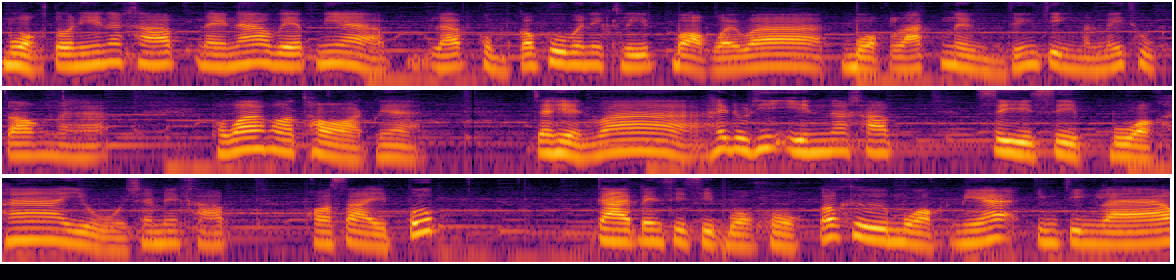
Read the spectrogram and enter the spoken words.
หมวกตัวนี้นะครับ ในหน้าเว็บเนี่ย แล้วผมก็พูดไว้ในคลิปบอกไว้ว่าบวกลักหนึ่งจริง ๆ มันไม่ถูกต้องนะฮะ เพราะว่าพอถอดเนี่ยจะเห็นว่าให้ดูที่อินนะครับ 40 บวก 5 อยู่ใช่ไหมครับ พอใส่ปุ๊บ กลายเป็น 40 บวก 6 ก็คือหมวกเนี้ยจริงๆแล้ว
